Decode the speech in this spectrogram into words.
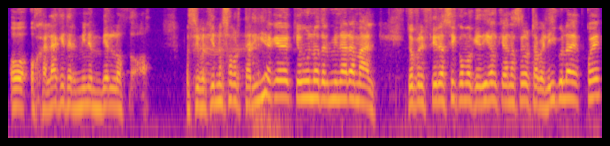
o, ojalá que terminen bien los dos. Así, porque no soportaría que, que uno terminara mal. Yo prefiero así como que digan que van a hacer otra película después,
